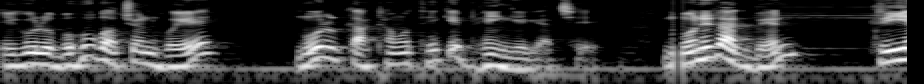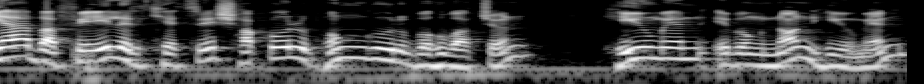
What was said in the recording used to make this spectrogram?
এগুলো বহু বচন হয়ে মূল কাঠামো থেকে ভেঙে গেছে। মনে রাখবেন ক্রিয়া বা ফেইলের ক্ষেত্রে সকল ভঙ্গুর বহুবচন, হিউম্যান এবং নন হিউম্যান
